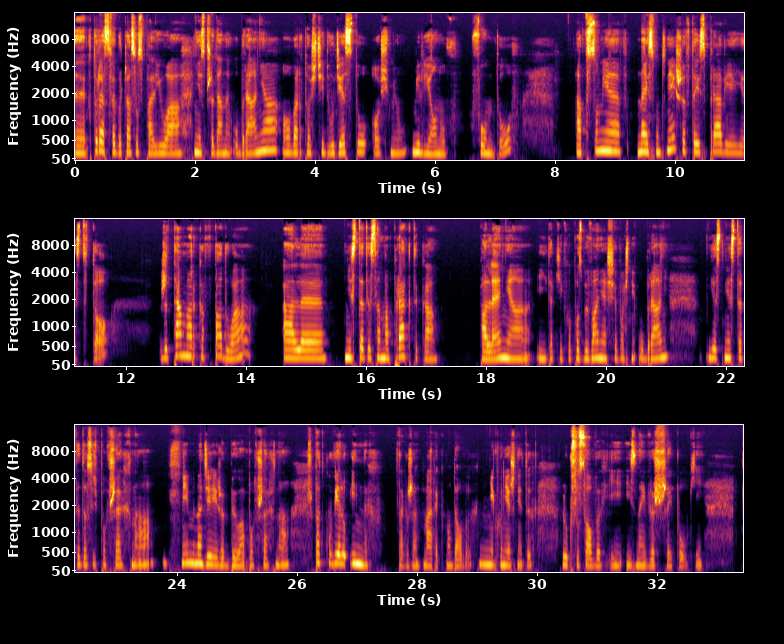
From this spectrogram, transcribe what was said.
y, która swego czasu spaliła niesprzedane ubrania o wartości 28 milionów funtów. A w sumie najsmutniejsze w tej sprawie jest to, że ta marka wpadła, ale niestety sama praktyka palenia i takiego pozbywania się właśnie ubrań jest niestety dosyć powszechna. Miejmy nadzieję, że była powszechna w przypadku wielu innych także marek modowych, niekoniecznie tych luksusowych i, i z najwyższej półki.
